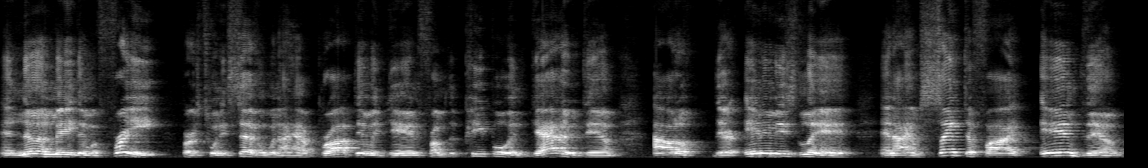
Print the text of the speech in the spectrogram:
and none made them afraid. Verse 27, when I have brought them again from the people and gathered them out of their enemies' land, and I am sanctified in them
